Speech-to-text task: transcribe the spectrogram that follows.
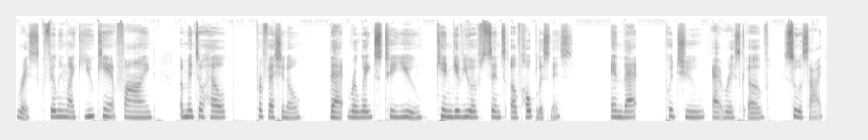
risk, feeling like you can't find a mental health professional that relates to you can give you a sense of hopelessness and that puts you at risk of suicide.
